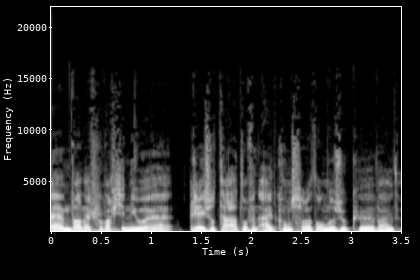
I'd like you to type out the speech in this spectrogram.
Um, wanneer verwacht je nieuwe resultaten of een uitkomst van het onderzoek, uh, Wouter?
